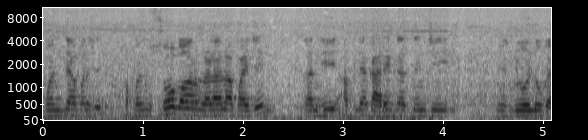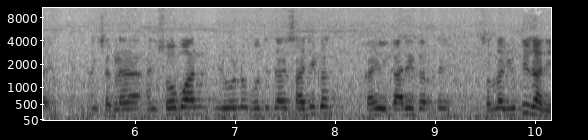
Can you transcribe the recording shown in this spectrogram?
कोणत्या परिस्थितीत आपण स्वबळावर लढायला पाहिजे. कारण ही आपल्या कार्यकर्त्यांची निवडणूक आहे. आणि सगळ्या आणि स्वभाव निवडणूक होती तर साहजिकच काही कार्यकर्ते समजा युती झाली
